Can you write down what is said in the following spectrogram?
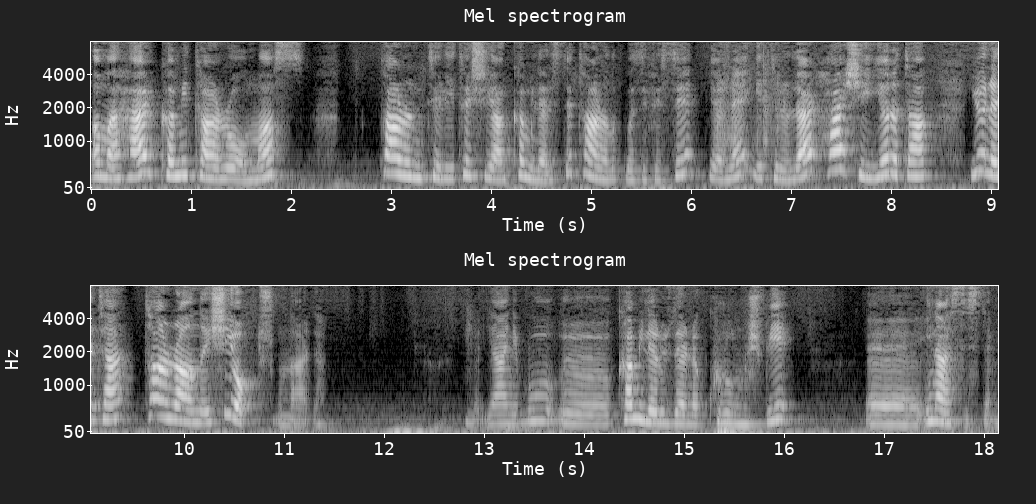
ama her kami tanrı olmaz. Tanrı niteliği taşıyan kamiler ise tanrılık vazifesi yerine getirirler. Her şeyi yaratan, yöneten tanrı anlayışı yoktur bunlarda. Yani bu e, kamiler üzerine kurulmuş bir e, inanç sistemi.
